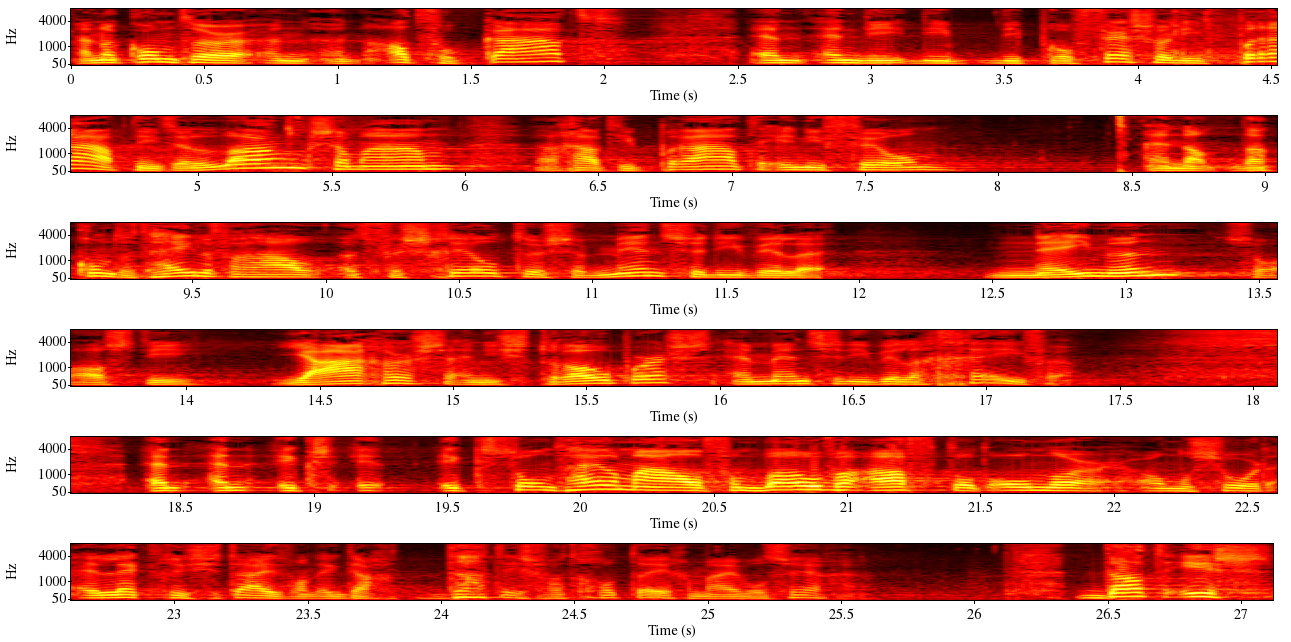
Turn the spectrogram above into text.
En dan komt er een, een advocaat en, en die, die, die professor die praat niet. En langzaamaan dan gaat hij praten in die film. En dan, dan komt het hele verhaal, het verschil tussen mensen die willen nemen, zoals die jagers en die stropers, en mensen die willen geven. En, en ik, ik stond helemaal van bovenaf tot onder, onder een soort elektriciteit. Want ik dacht, dat is wat God tegen mij wil zeggen. Dat is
